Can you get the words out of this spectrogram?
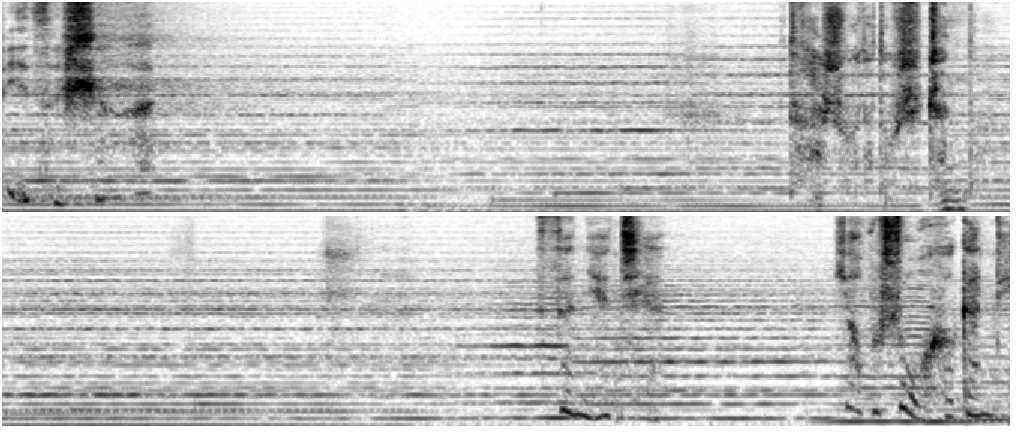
彼此深爱。他说的都是真的。三年前，要不是我和干爹，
